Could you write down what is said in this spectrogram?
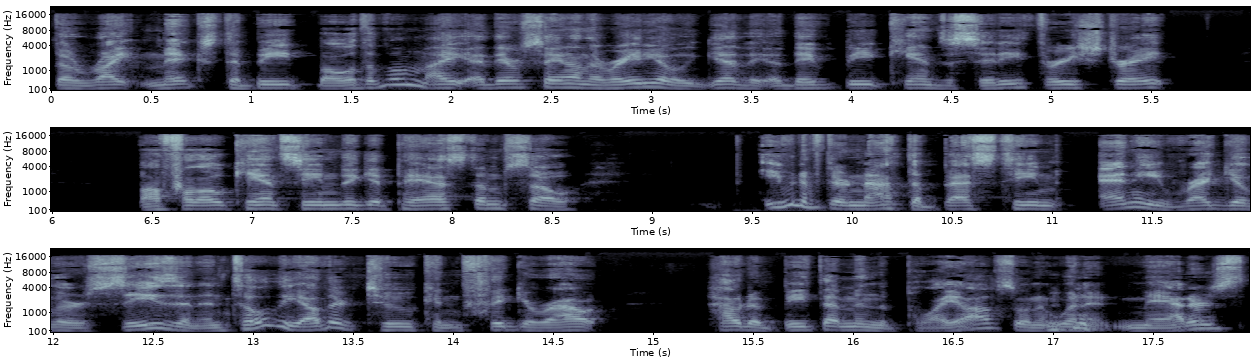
the right mix to beat both of them. I, they were saying on the radio, yeah, they, they've beat Kansas City three straight. Buffalo can't seem to get past them. So even if they're not the best team any regular season, until the other two can figure out how to beat them in the playoffs when it, when it matters,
